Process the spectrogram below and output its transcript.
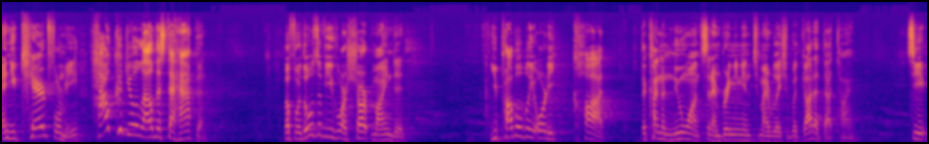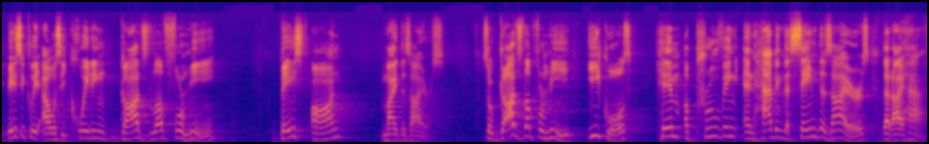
and you cared for me, how could you allow this to happen? But for those of you who are sharp minded, you probably already caught the kind of nuance that I'm bringing into my relationship with God at that time. See, basically, I was equating God's love for me based on my desires. So, God's love for me equals him approving and having the same desires that I have.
